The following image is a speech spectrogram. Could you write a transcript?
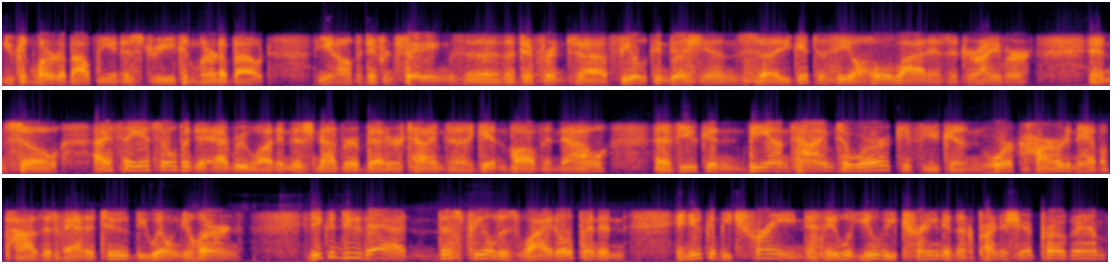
you can learn about about the industry. You can learn about you know the different fittings, uh, the different uh, field conditions. Uh, you get to see a whole lot as a driver, and so I say it's open to everyone. And there's never a better time to get involved than now. If you can be on time to work, if you can work hard and have a positive attitude, be willing to learn. If you can do that, this field is wide open, and and you can be trained. They will, you'll be trained in an apprenticeship program.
